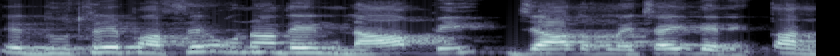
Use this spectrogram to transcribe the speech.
ਤੇ ਦੂਸਰੇ ਪਾਸੇ ਉਹਨਾਂ ਦੇ ਨਾਮ ਵੀ ਯਾਦ ਹੋਣੇ ਚਾਹੀਦੇ ਨੇ। ਧੰਨਵਾਦ।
